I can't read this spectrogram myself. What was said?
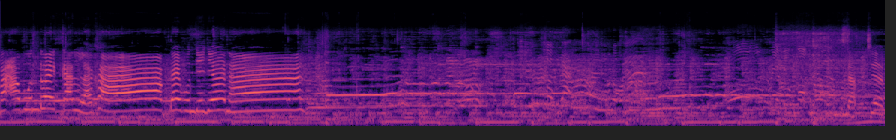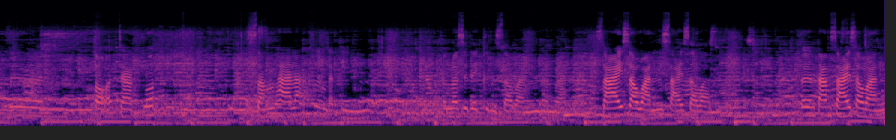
มาเอาบุญด้วยกันเหรอครับ ได้บุญเยอะๆนะ จับเชือกเดินต่อจากรถสัมภาระเครื่องกระถินจนเราสิได้ขึ้นสวรรค์นั่นว่าสายสวรรค์สายสวรรค์ เดินตามสายสวรรค์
